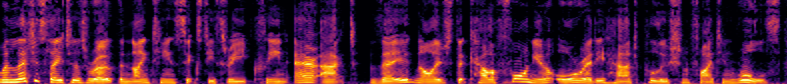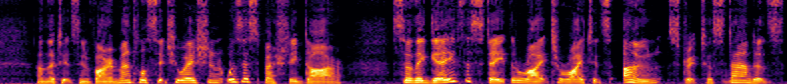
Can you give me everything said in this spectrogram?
When legislators wrote the 1963 Clean Air Act, they acknowledged that California already had pollution fighting rules, and that its environmental situation was especially dire. So they gave the state the right to write its own stricter standards.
